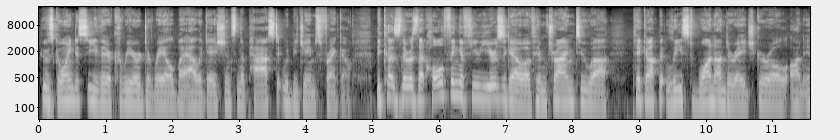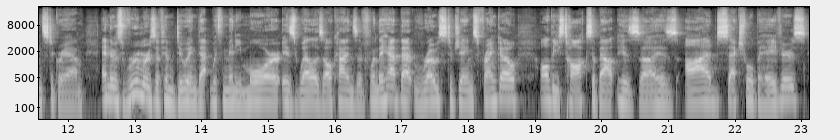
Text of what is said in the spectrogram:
who's going to see their career derailed by allegations in the past, it would be James Franco. Because there was that whole thing a few years ago of him trying to uh, pick up at least one underage girl on Instagram, and there's rumors of him doing that with many more, as well as all kinds of. When they had that roast of James Franco, all these talks about his uh, his odd sexual behaviors.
